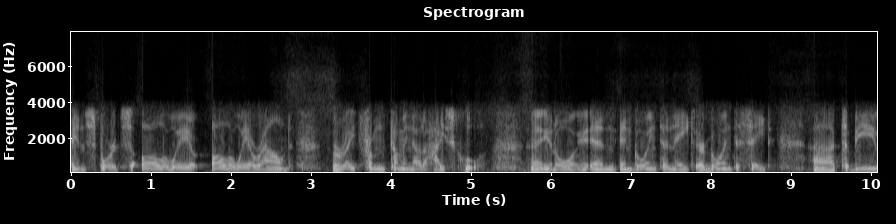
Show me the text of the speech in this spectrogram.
in sports all the way all the way around, right from coming out of high school, uh, you know, and and going to NAIT or going to SAIT. Uh, to be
